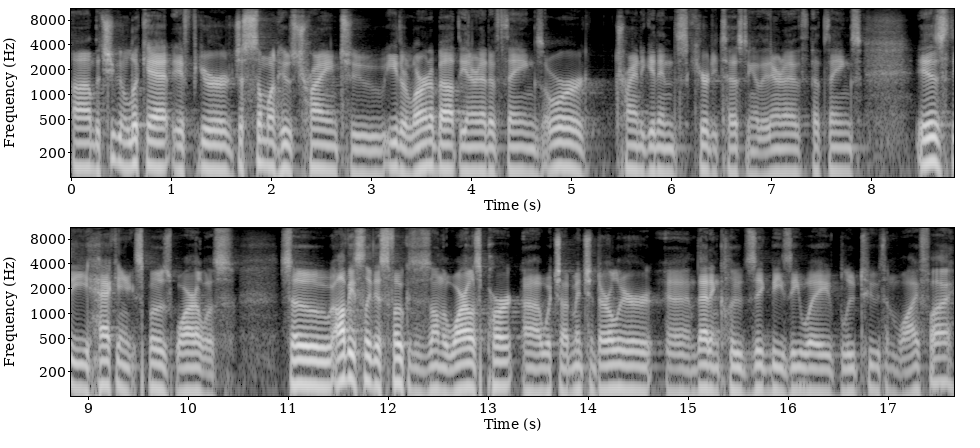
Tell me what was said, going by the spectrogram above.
um, that you can look at if you're just someone who's trying to either learn about the Internet of Things or trying to get into security testing of the Internet of Things is the Hacking Exposed Wireless. So obviously, this focuses on the wireless part, uh, which I mentioned earlier, and that includes Zigbee, Z-Wave, Bluetooth, and Wi-Fi.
